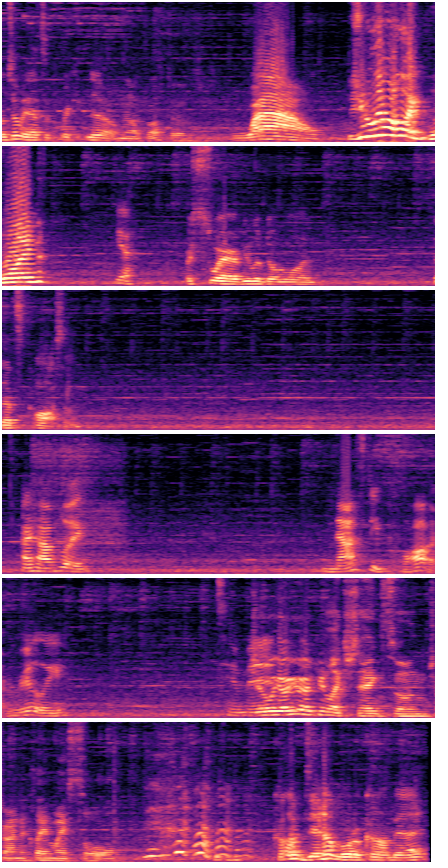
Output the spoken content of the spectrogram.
don't tell me that's a freaking no. No, it's leftovers. Wow. Did you live on like one? Yeah. I swear, if you lived on one, that's awesome. I have, like... Nasty plot, really. Timid. Joey, are you acting like Shang Tsung trying to claim my soul? Calm down, Mortal Kombat.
